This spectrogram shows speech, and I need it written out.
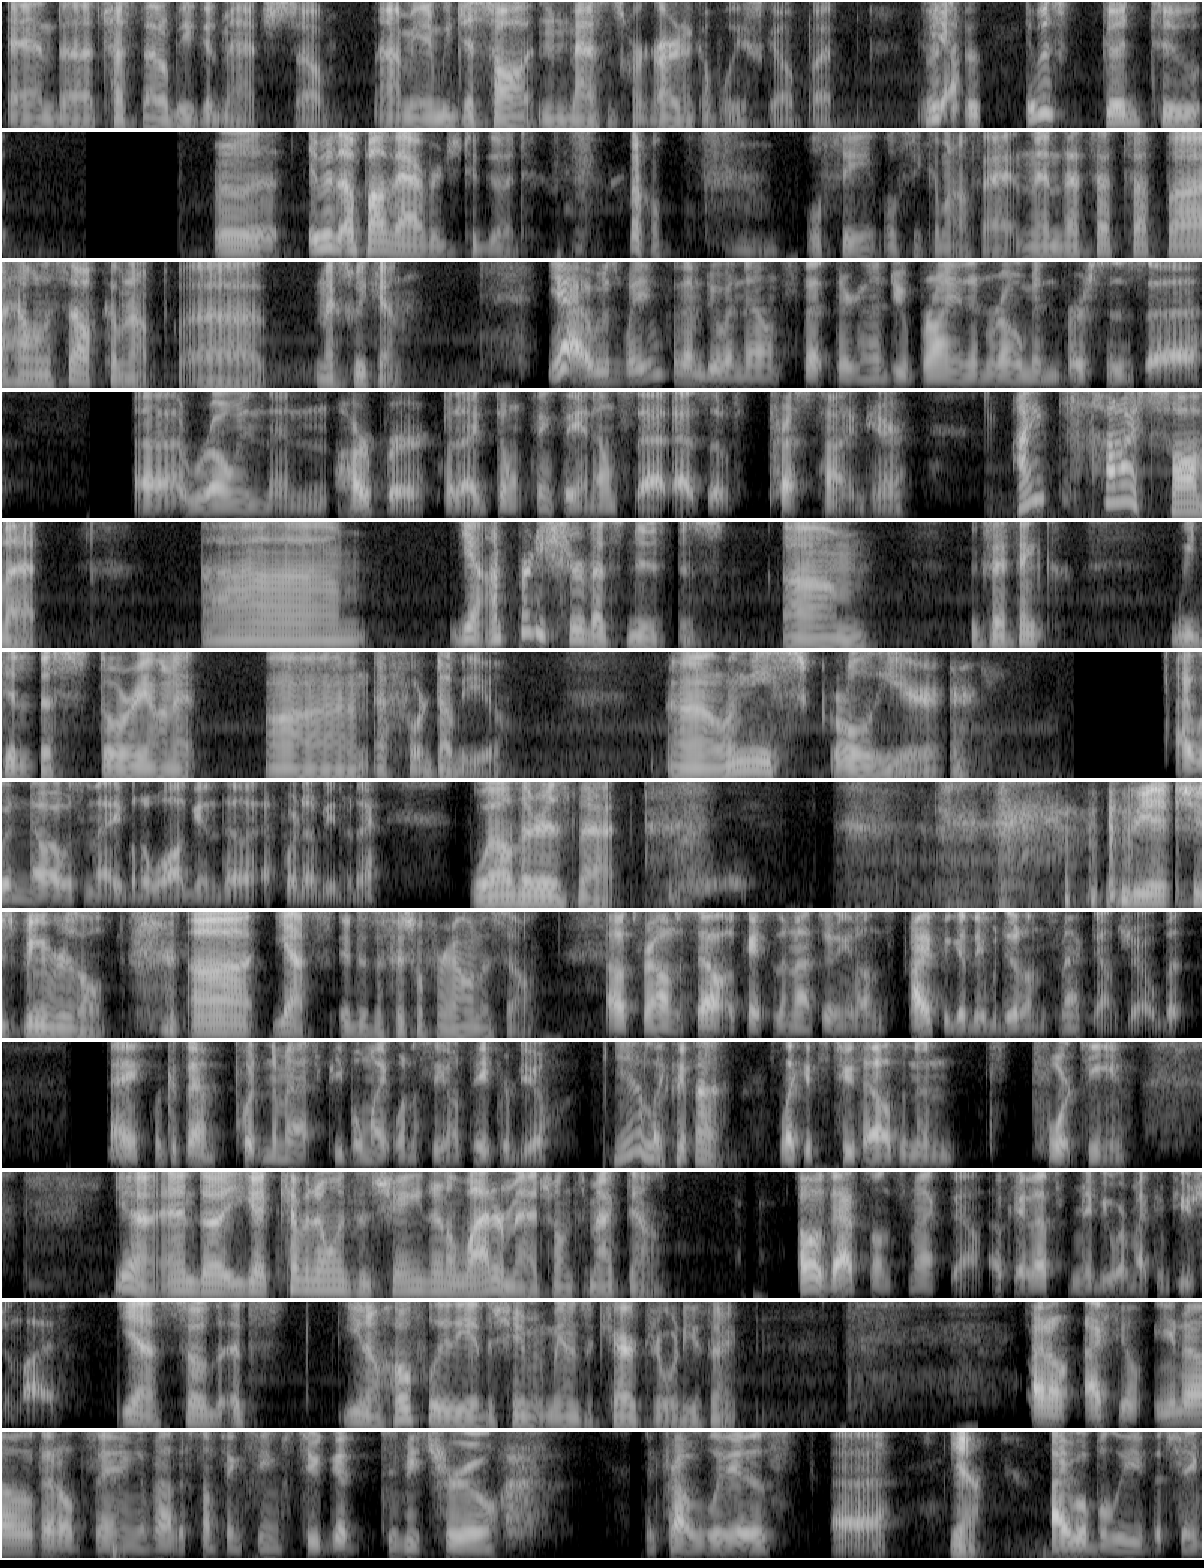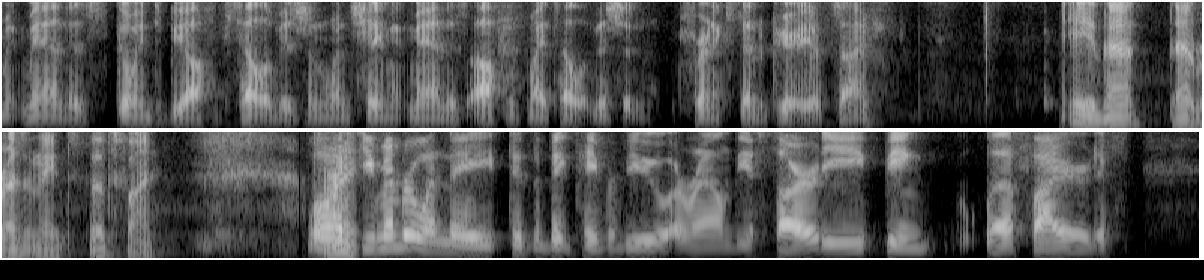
and uh, trust that'll be a good match. So I mean, we just saw it in Madison Square Garden a couple weeks ago, but it was yeah. it, was good to uh, it was above average to good. So we'll see. We'll see coming off that, and then that sets up uh, Hell in a Cell coming up uh, next weekend. Yeah, I was waiting for them to announce that they're gonna do Bryan and Roman versus uh, uh, Rowan and Harper, but I don't think they announced that as of press time here. I thought I saw that. Um, yeah, I'm pretty sure that's news. Um, because I think we did a story on it on F4W. Uh, let me scroll here. I wouldn't know. I wasn't able to log into F4W today. Well, there is that. the issue's being resolved. Uh, yes, it is official for Hell in a Cell. Oh, it's for Hell in a Cell. Okay, so they're not doing it on. I figured they would do it on the SmackDown show, but hey, look at them putting a match people might want to see on pay per view. Yeah, Like it's that. like it's 2014. Yeah, and uh, you get Kevin Owens and Shane in a ladder match on SmackDown. Oh, that's on SmackDown. Okay, that's maybe where my confusion lied. Yeah, so it's you know hopefully the end of Shane McMahon as a character. What do you think? I don't. I feel you know that old saying about if something seems too good to be true, it probably is. Uh, Yeah. I will believe that Shane McMahon is going to be off of television when Shane McMahon is off of my television for an extended period of time. Hey, that that resonates. That's fine. Well, All right. do you remember when they did the big pay per view around the Authority being uh, fired if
